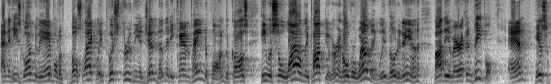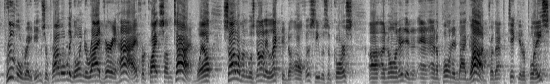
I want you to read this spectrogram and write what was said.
And that he's going to be able to most likely push through the agenda that he campaigned upon because he was so wildly popular and overwhelmingly voted in by the American people. And his approval ratings are probably going to ride very high for quite some time. Well, Solomon was not elected to office. He was, of course, uh, anointed and, and, and, appointed by God for that particular place,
